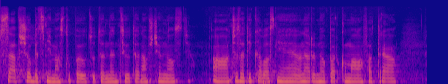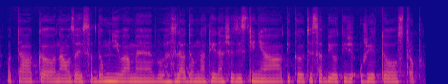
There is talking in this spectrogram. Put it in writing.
sa všeobecne má stúpajúcu tendenciu tá návštevnosť. A čo sa týka vlastne Národného parku Malá Fatra, tak naozaj sa domnívame vzhľadom na tie naše zistenia týkajúce sa bioty, že už je to strop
